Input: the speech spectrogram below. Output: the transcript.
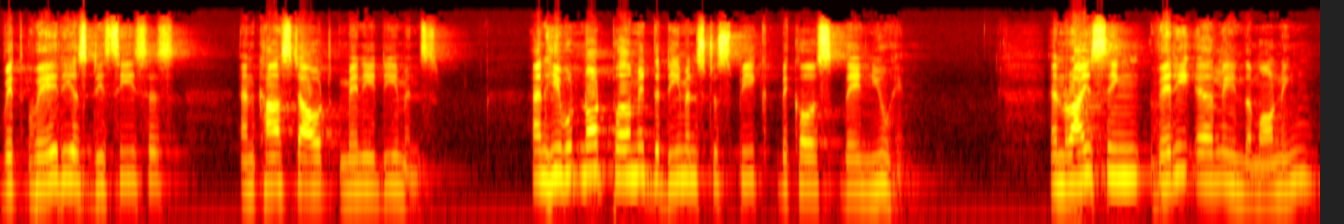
with various diseases and cast out many demons. And he would not permit the demons to speak because they knew him. And rising very early in the morning,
